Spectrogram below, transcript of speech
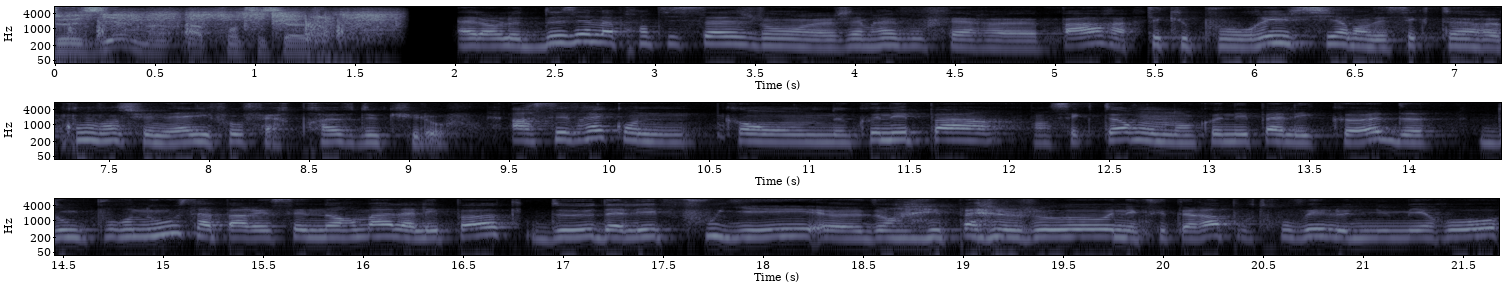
Deuxième apprentissage. Alors le deuxième apprentissage dont j'aimerais vous faire part, c'est que pour réussir dans des secteurs conventionnels, il faut faire preuve de culot. Alors c'est vrai qu'on quand on ne connaît pas un secteur, on n'en connaît pas les codes. Donc pour nous, ça paraissait normal à l'époque de d'aller fouiller euh, dans les pages jaunes, etc., pour trouver le numéro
